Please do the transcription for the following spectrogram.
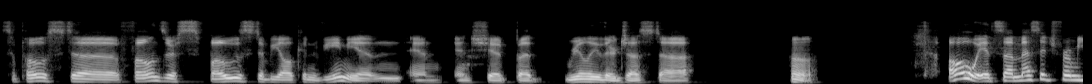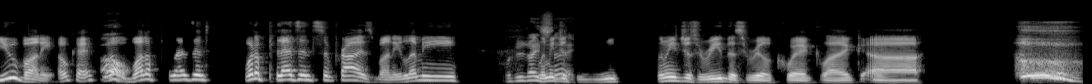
supposed to phones are supposed to be all convenient and and, and shit, but really they're just uh, huh. Oh, it's a message from you, Bunny. Okay. Well, Oh. what a pleasant, what a pleasant surprise, Bunny. Let me What did I let me say? just re- let me just read this real quick like uh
